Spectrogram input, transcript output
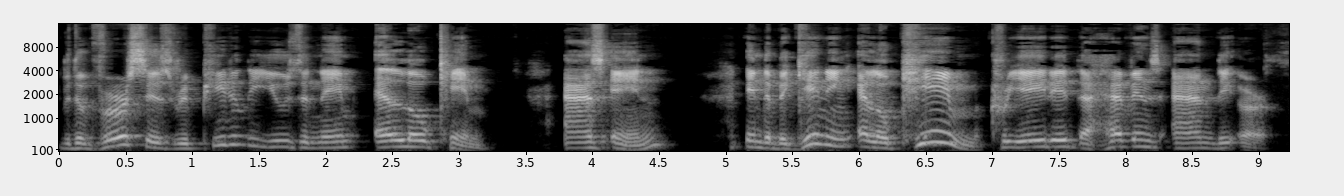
the verses repeatedly use the name Elokim, as in, in the beginning, Elokim created the heavens and the earth.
